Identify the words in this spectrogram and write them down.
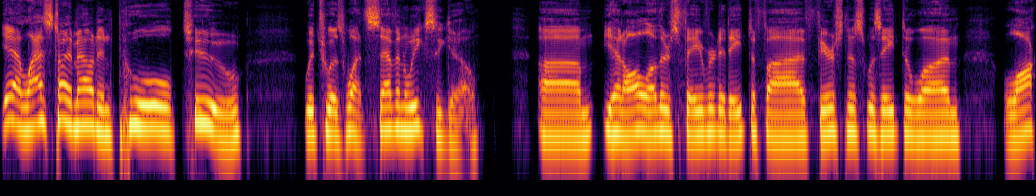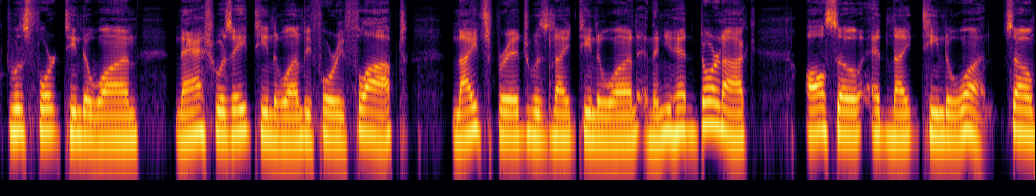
Yeah, last time out in pool two, which was what, seven weeks ago. Um, you had all others favored at eight to five. Fierceness was eight to one. Locked was 14 to one. Nash was 18 to one before he flopped. Knightsbridge was 19 to one. And then you had Dornoch also at 19 to one. So,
